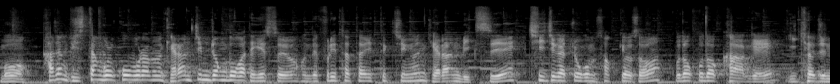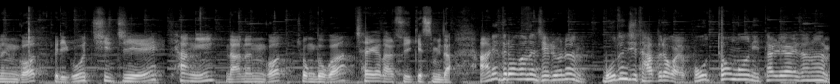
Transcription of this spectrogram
뭐 가장 비슷한 걸 꼽으라면 계란찜 정도가 되겠어요. 근데 프리타타의 특징은 계란 믹스에 치즈가 조금 섞여서 꾸덕꾸덕하게 익혀지는 것 그리고 치즈의 향이 나는 것 정도가 차이가 날 수 있겠습니다. 안에 들어가는 재료는 뭐든지 다 들어가요. 보통은 이탈리아에서는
